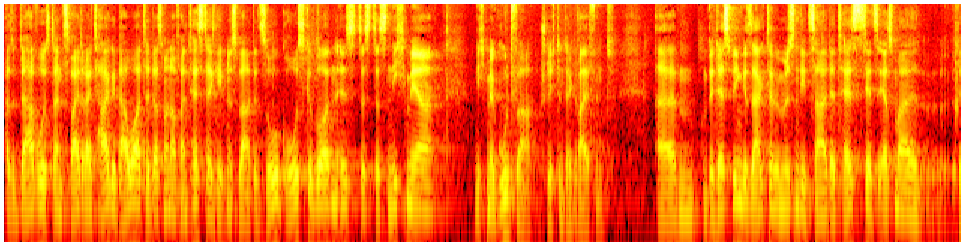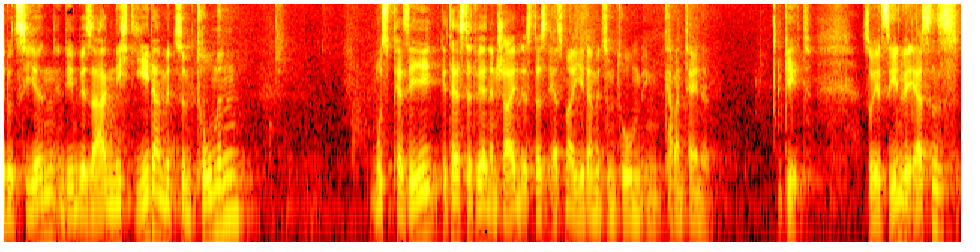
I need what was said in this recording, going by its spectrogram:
also da, wo es dann zwei, drei Tage dauerte, dass man auf ein Testergebnis wartet, so groß geworden ist, dass das nicht mehr, nicht mehr gut war, schlicht und ergreifend. Ähm, und wir deswegen gesagt haben, wir müssen die Zahl der Tests jetzt erstmal reduzieren, indem wir sagen, nicht jeder mit Symptomen muss per se getestet werden. Entscheidend ist, dass erstmal jeder mit Symptomen in Quarantäne geht. So, jetzt sehen wir erstens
